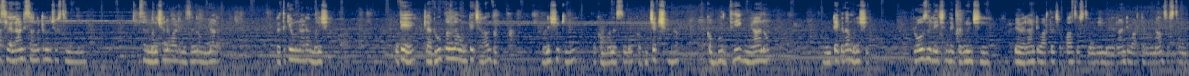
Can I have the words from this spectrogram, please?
అసలు ఎలాంటి సంఘటనలు చూస్తున్నాం మనం? అసలు మనిషి అన్నవాడు నిజంగా ఉన్నాడా? బ్రతికే ఉన్నాడా మనిషి? అంటే ఇట్లా రూపంలో ఉంటే చాలదు. మనిషికి ఒక మనసు ఒక విచక్షణ ఒక బుద్ధి జ్ఞానం ఉంటే కదా మనిషి. రోజు లేచిన దగ్గర నుంచి మేము ఎలాంటి వార్తలు చెప్పాల్సి వస్తుంది? మేము ఎలాంటి వార్తలు వినాల్సి వస్తుంది?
